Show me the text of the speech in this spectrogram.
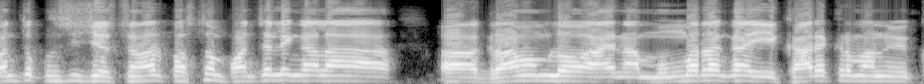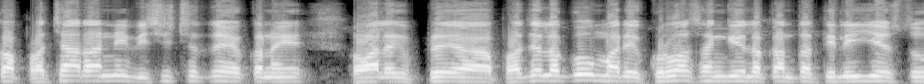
వంతు కృషి చేస్తున్నారు. ప్రస్తుతం పంచలింగాల గ్రామంలో ఆయన ముమ్మరంగా ఈ కార్యక్రమం యొక్క ప్రచారాన్ని విశిష్టత యొక్క వాళ్ళ ప్ర- ప్రజలకు మరియు కురువ సంఘీయులకు అంతా తెలియజేస్తూ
